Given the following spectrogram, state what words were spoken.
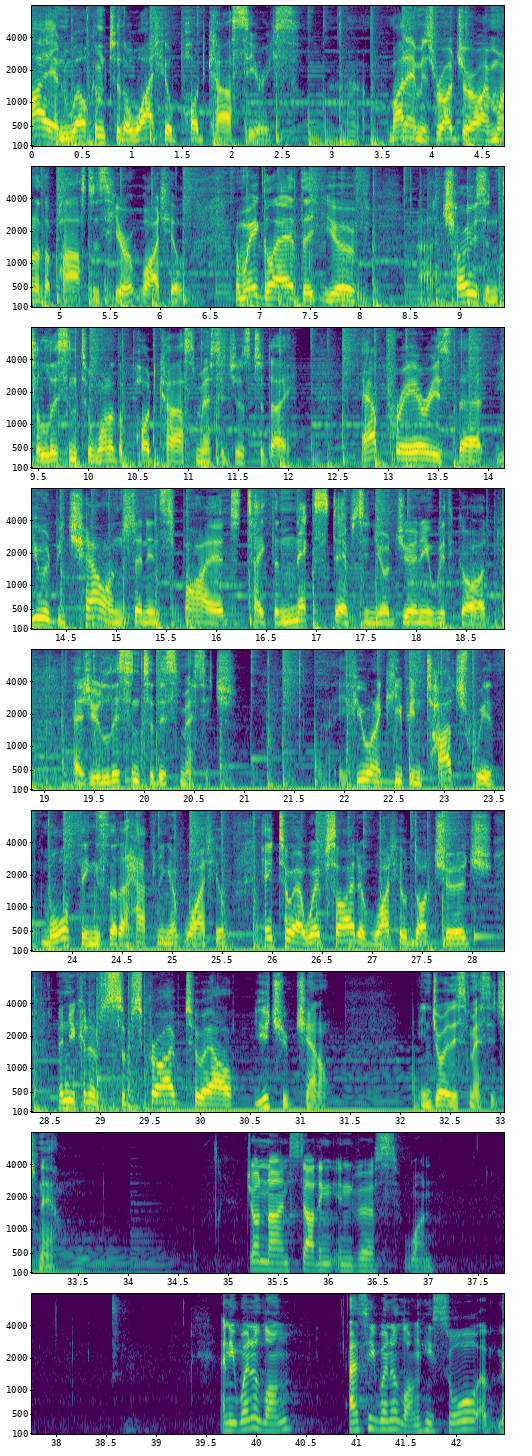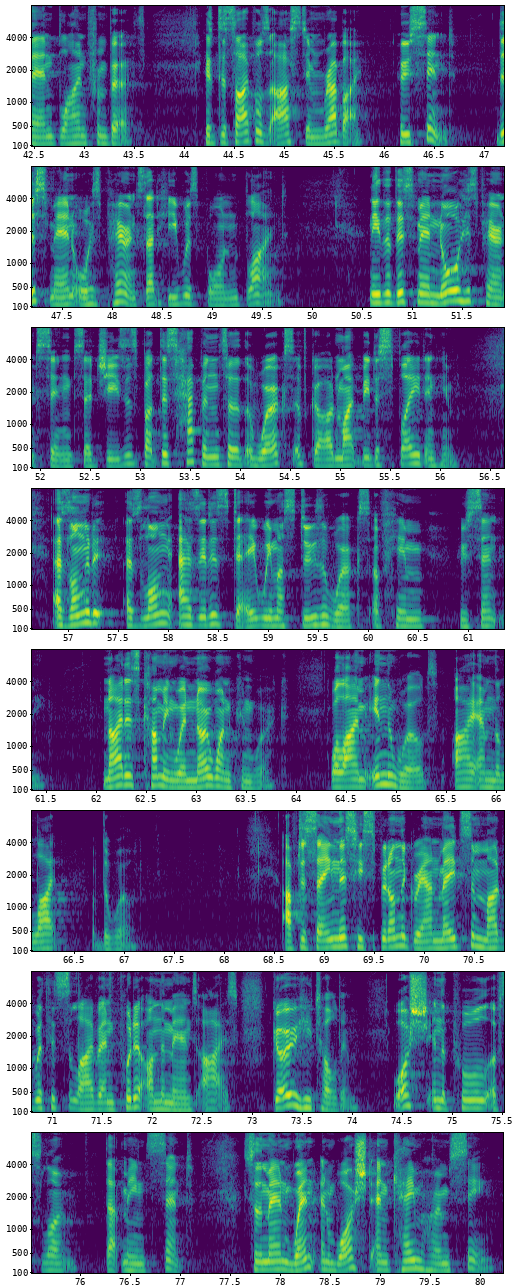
Hi, and welcome to the Whitehill podcast series. Uh, my name is Roger. I'm one of the pastors here at Whitehill, and we're glad that you've uh, chosen to listen to one of the podcast messages today. Our prayer is that you would be challenged and inspired to take the next steps in your journey with God as you listen to this message. If you want to keep in touch with more things that are happening at Whitehill, head to our website at whitehill.church and you can subscribe to our YouTube channel. Enjoy this message now. John 9, starting in verse 1. And he went along, as he went along, he saw a man blind from birth. His disciples asked him, Rabbi, who sinned, this man or his parents, that he was born blind? Neither this man nor his parents sinned, said Jesus, but this happened so that the works of God might be displayed in him. As long, as long as it is day, we must do the works of him who sent me. Night is coming when no one can work. While I am in the world, I am the light of the world. After saying this, he spit on the ground, made some mud with his saliva, and put it on the man's eyes. Go, he told him, wash in the pool of Siloam. That means sent. So the man went and washed and came home seeing.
